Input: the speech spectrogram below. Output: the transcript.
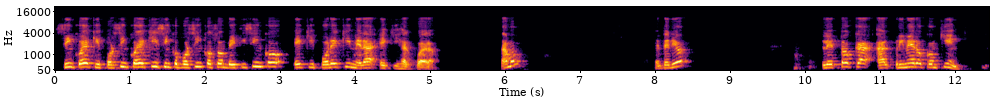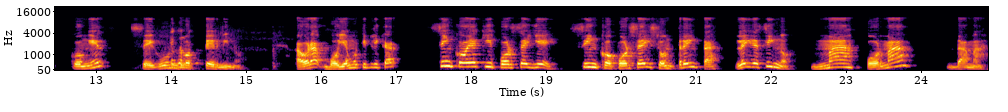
5x por 5x, 5 por 5 son 25, x por x me da x al cuadrado. ¿Estamos? ¿Entendió? Le toca al primero con quién? Con el segundo término. Ahora voy a multiplicar. 5x por 6y. 5 por 6 son 30. Ley de signo. Más por más da más.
